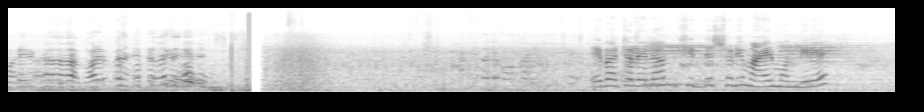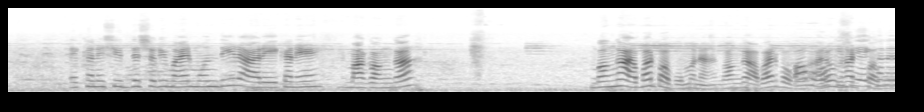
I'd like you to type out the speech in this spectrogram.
ঘরের কাজ ঘরের কাজ করতে হবে যে। এবার চলে এলাম সিদ্ধেশ্বরী মায়ের মন্দিরে। এখানে সিদ্ধেশ্বরী মায়ের মন্দির আর এখানে মা গঙ্গা। গঙ্গা আবার পাবো মনে হয় গঙ্গা আবার পাবো আরও ঘাট পাবো। এখানে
